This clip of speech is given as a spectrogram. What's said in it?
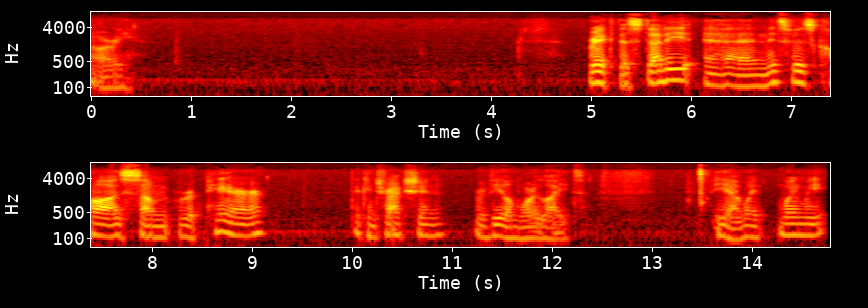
Sorry. Rick, the study and mitzvahs cause some repair. The contraction reveal more light. Yeah, when when we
